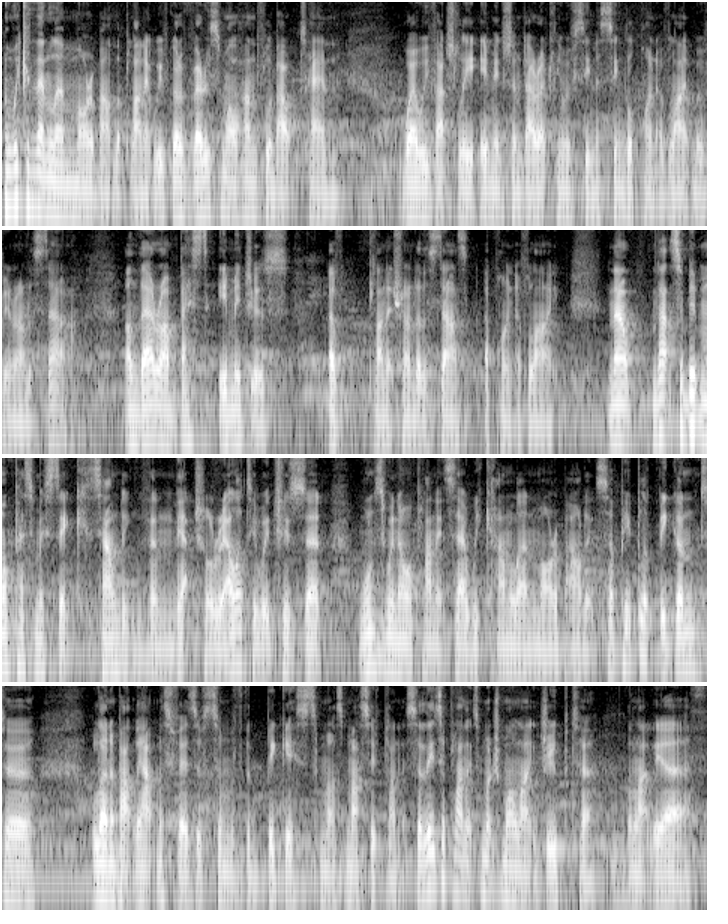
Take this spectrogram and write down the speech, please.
And we can then learn more about the planet. We've got a very small handful, about 10, where we've actually imaged them directly and we've seen a single point of light moving around a star. And there are best images of planets around other stars, a point of light. Now, that's a bit more pessimistic sounding than the actual reality, which is that once we know a planet's there, we can learn more about it. So people have begun to learn about the atmospheres of some of the biggest, most massive planets. So these are planets much more like Jupiter than like the Earth.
